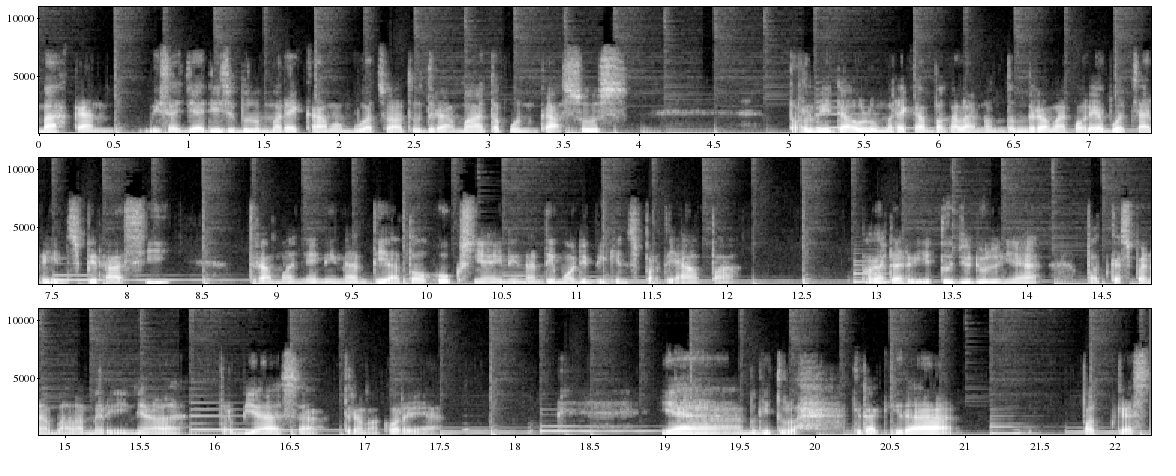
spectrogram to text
Bahkan, bisa jadi sebelum mereka membuat suatu drama ataupun kasus, terlebih dahulu mereka bakalan nonton drama Korea buat cari inspirasi dramanya ini nanti atau hoaxnya ini nanti mau dibikin seperti apa. Maka dari itu judulnya podcast pada malam hari ini adalah terbiasa drama Korea. Ya begitulah kira-kira podcast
